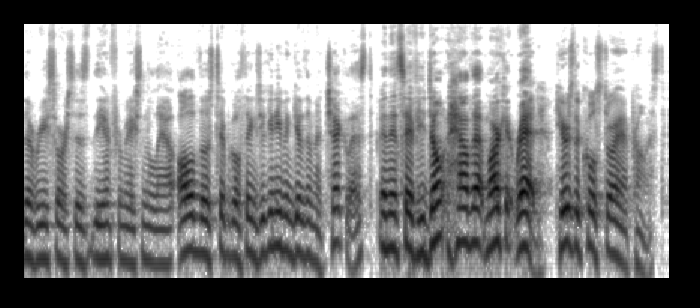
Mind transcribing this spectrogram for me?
the resources, the information, the layout, all of those typical things. You can even give them a checklist and then say, if you don't have that market red, here's the cool story I promised.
